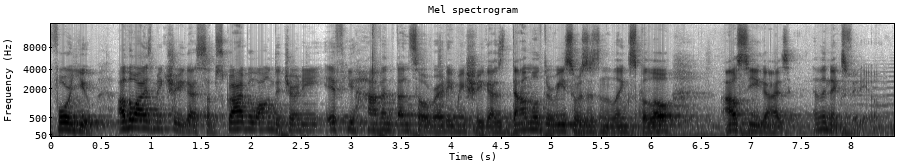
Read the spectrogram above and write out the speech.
for you. Otherwise, make sure you guys subscribe along the journey. If you haven't done so already, make sure you guys download the resources and the links below. I'll see you guys in the next video.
